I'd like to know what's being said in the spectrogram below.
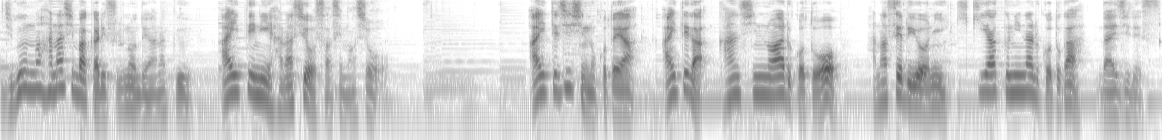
自分の話ばかりするのではなく相手に話をさせましょう。相手自身のことや相手が関心のあることを話せるように聞き役になることが大事です。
